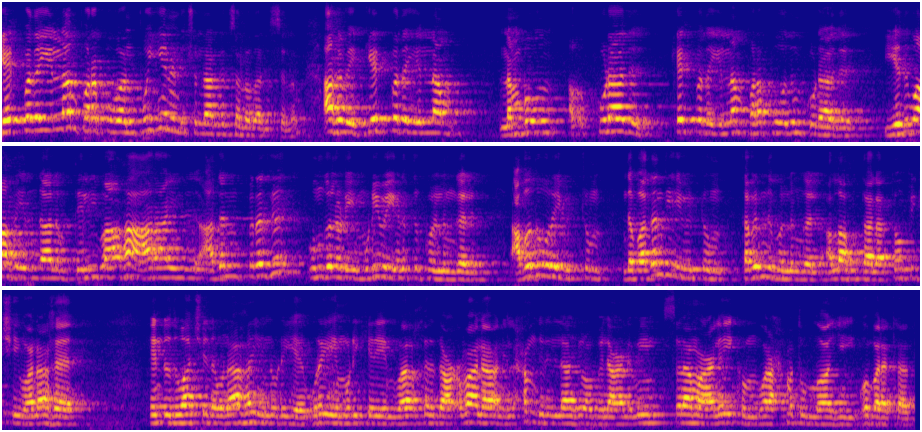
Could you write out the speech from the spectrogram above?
கேட்பதையெல்லாம் பரப்புவன் பொய்யன் என்று சொன்னார்கள் சல்லா அலிசல்லம் ஆகவே கேட்பதையெல்லாம் நம்பவும் கூடாது. கேட்பதை எல்லாம் பரப்புவதும் கூடாது. எதுவாக இருந்தாலும் தெளிவாக ஆராய்ந்து அதன் பிறகு உங்களுடைய முடிவை எடுத்துக்கொள்ளுங்கள் அவதூறை விட்டும் இந்த வதந்தியை விட்டும் தவிர்ந்து கொள்ளுங்கள். அல்லாஹு தாலா தோஃபிக் செய்வானாக. என்று துவா செய்தவனாக என்னுடைய உரையை முடிக்கிறேன். வாஹர் அவானா அல்ஹம்துலில்லாஹி ரபில் ஆலமீன். அஸ்ஸலாமு அலைக்கும் வரமத்துல்லாஹி வபரகாத்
